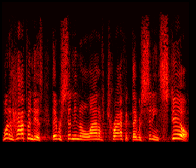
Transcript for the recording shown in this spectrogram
What had happened is they were sitting in a line of traffic. They were sitting still.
